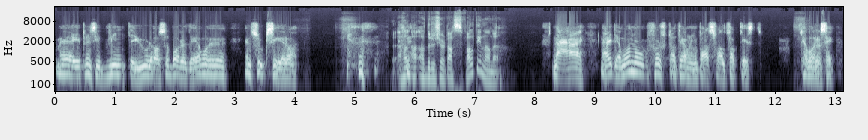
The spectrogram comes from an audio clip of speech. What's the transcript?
med i princip vinterhjul, alltså bara det var ju en succé då. hade du kört asfalt innan det? Nej, nej det var nog första tävlingen på asfalt faktiskt. Det var det säkert.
